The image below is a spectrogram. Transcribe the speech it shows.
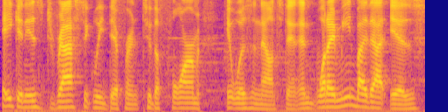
taken is drastically different to the form it was announced in. And what I mean by that is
